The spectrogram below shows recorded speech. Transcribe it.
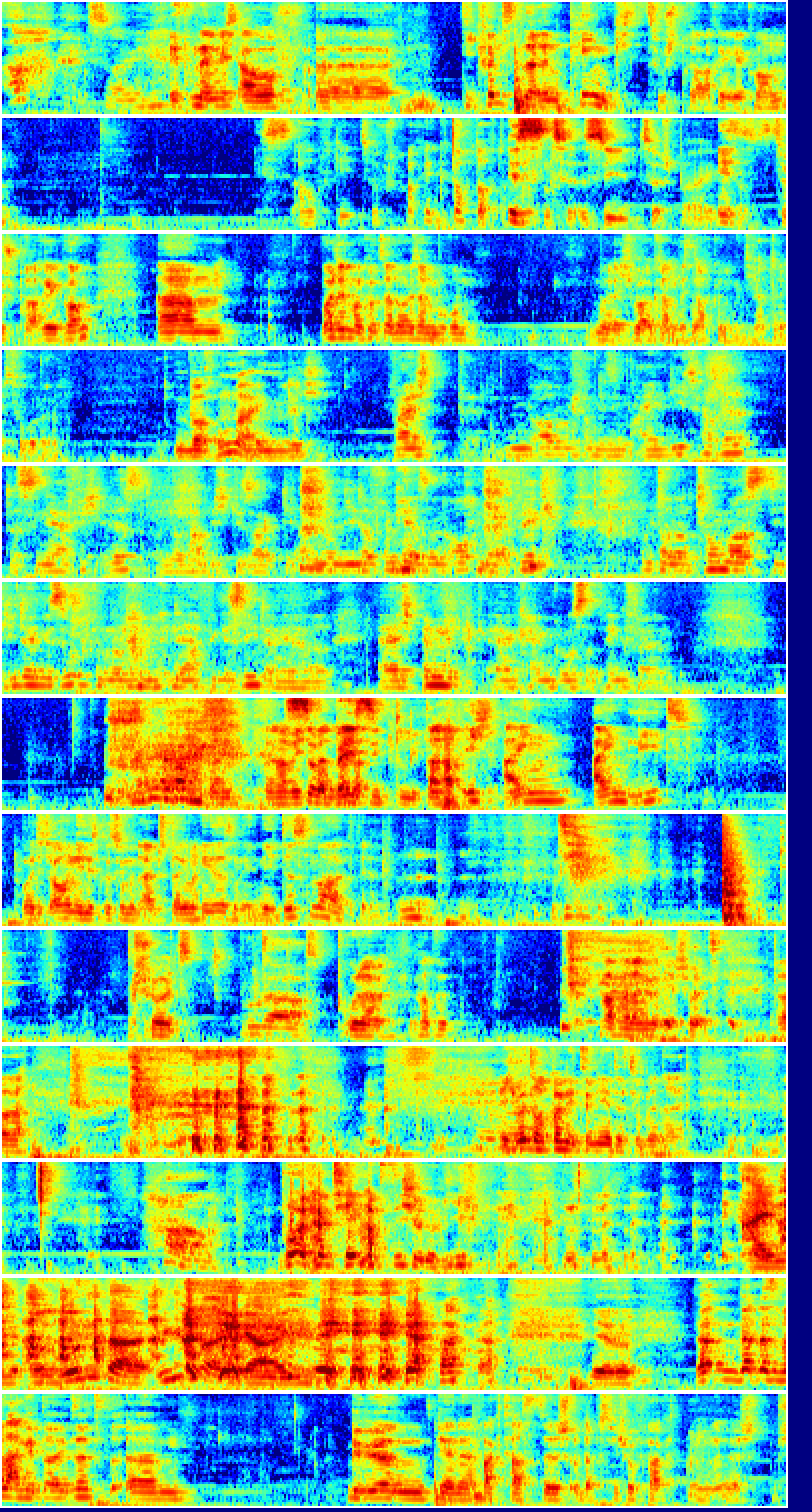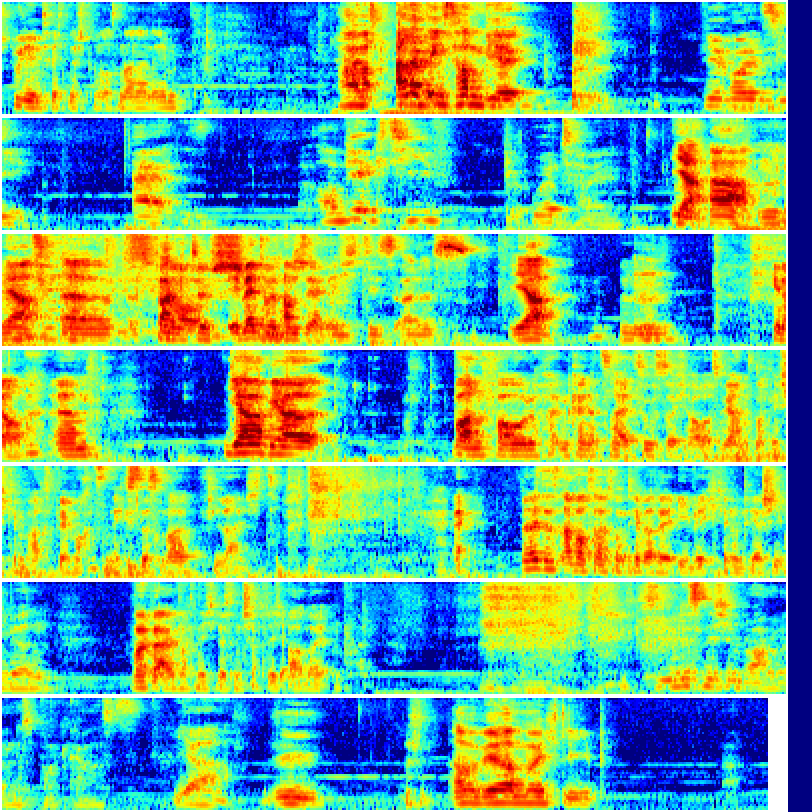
Ah, sorry. ist nämlich auf äh, die Künstlerin Pink zur Sprache gekommen. Ist auf die zur Sprache Doch, doch, doch. Ist sie zur Sprache gekommen. ist zur Sprache gekommen. Ähm, wollte mal kurz erläutern, warum. Weil ich war gerade ein bisschen abgelenkt, ich habe da nicht zugehört. Warum eigentlich? Weil ich ein Album von diesem einen Lied hatte, das nervig ist. Und dann habe ich gesagt, die anderen Lieder von ihr sind auch nervig. Und dann hat Thomas die Lieder gesucht und dann haben wir ein nerviges Lied angehört. Äh, ich bin äh, kein großer Pink-Fan. Dann, dann habe ich, So, dann, dann, basically. dann hab ich ein, ein Lied, wollte ich auch in die Diskussion mit einsteigen, und dann hieß es, nee, nee, das mag der. Schulz. Bruder, Bruder, warte, das war mal langsam ihr Schuld. Aber ich wurde auch konditioniert, es tut mir leid. ha. Wo wir beim Thema Psychologie Ein runder Übergang. ja. nee, also, wir, hatten, wir hatten das mal angedeutet. Ähm, wir würden gerne faktastisch oder Psychofakten äh, studientechnisch dann auseinandernehmen. Halt, Aber allerdings haben wir. Wir wollen sie äh, objektiv beurteilen. Ja, Ah, mhm. ja, äh, faktisch. eventuell und- haben sie ja recht. Dies alles. Ja. Mhm. Genau. Ähm, ja, wir waren faul, hatten keine Zeit, sucht euch aus. Wir haben es noch nicht gemacht. Wir machen es nächstes Mal. Vielleicht. Äh, Vielleicht ist es einfach so ein Thema, das wir ewig hin und her schieben werden, weil wir einfach nicht wissenschaftlich arbeiten wollen. Zumindest nicht im Rahmen eines Podcasts. Ja. Mhm. Aber wir haben euch lieb.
